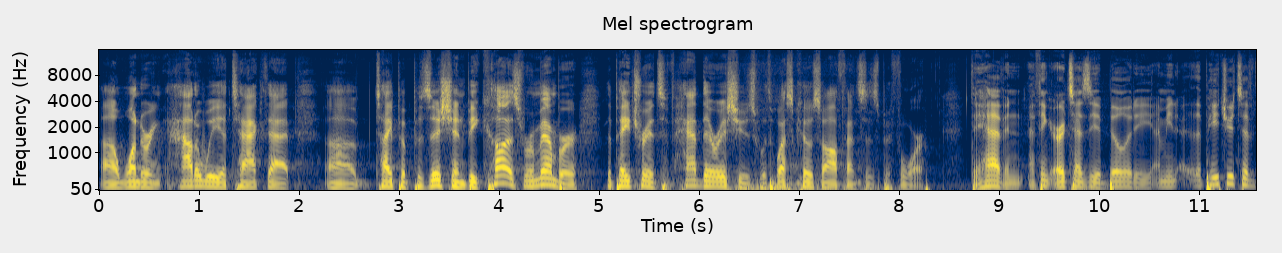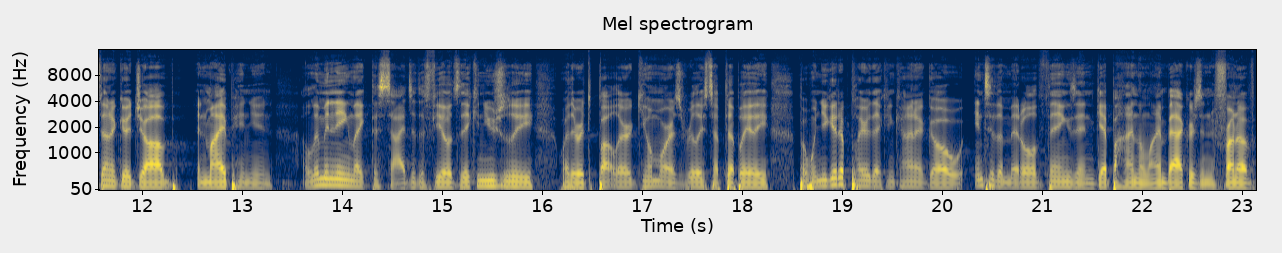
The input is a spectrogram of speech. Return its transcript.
uh, wondering how do we attack that uh, type of position? Because remember, the Patriots have had their issues with West Coast offenses before. They have, and I think Ertz has the ability. I mean, the Patriots have done a good job, in my opinion, eliminating like the sides of the fields. They can usually, whether it's Butler, Gilmore has really stepped up lately. But when you get a player that can kind of go into the middle of things and get behind the linebackers in front of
